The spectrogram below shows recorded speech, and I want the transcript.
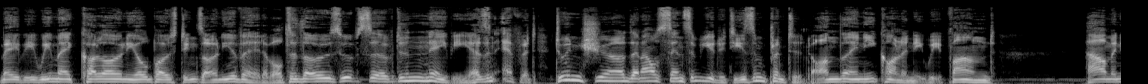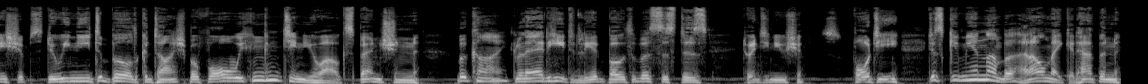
Maybe we make colonial postings only available to those who have served in the Navy as an effort to ensure that our sense of unity is imprinted on any colony we found. How many ships do we need to build, Katash, before we can continue our expansion? Bakai glared heatedly at both of her sisters. Twenty new ships? Forty? Just give me a number and I'll make it happen.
